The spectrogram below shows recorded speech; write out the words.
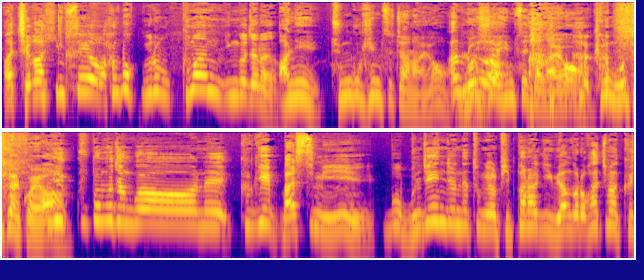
아 제가 힘세요 항복 이러면 그만인 거잖아요. 아니 중국 힘쓰잖아요. 아니, 러시아 힘쓰잖아요. 그럼 어떻게 할 거야? 이게 국방부 장관의 그게 말씀이 뭐 문재인 전 대통령을 비판하기 위한 거라고 하지만 그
